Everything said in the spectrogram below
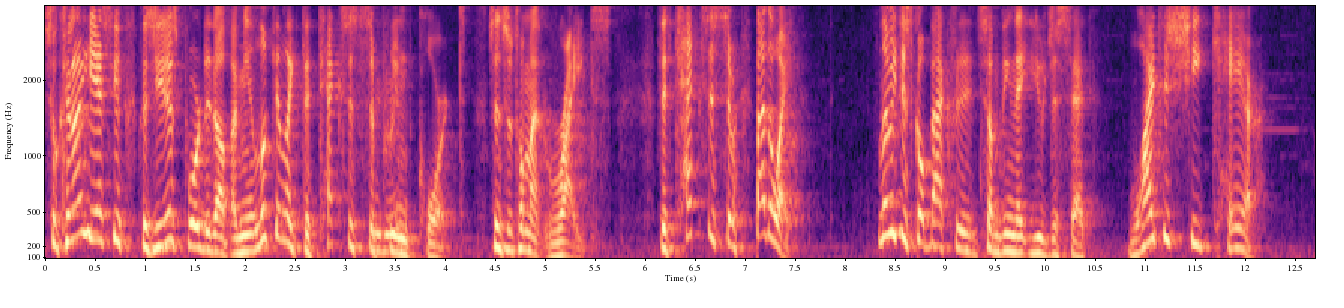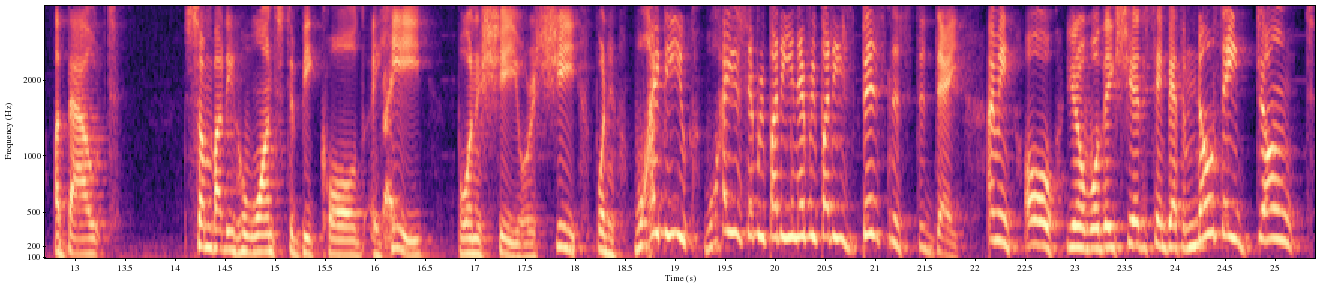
So, can I ask you, because you just brought it up, I mean, look at like the Texas Supreme mm-hmm. Court, since we're talking about rights. The Texas, by the way, let me just go back for something that you just said. Why does she care about somebody who wants to be called a right. he born a she or a she born a, why do you why is everybody in everybody's business today? I mean oh you know well they share the same bathroom. No they don't.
